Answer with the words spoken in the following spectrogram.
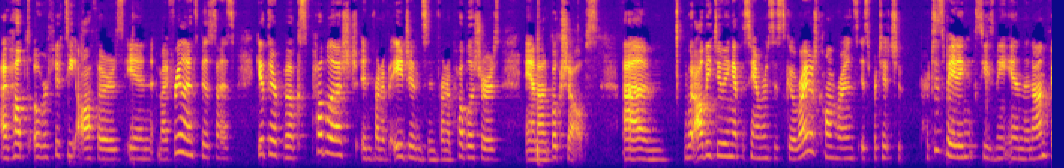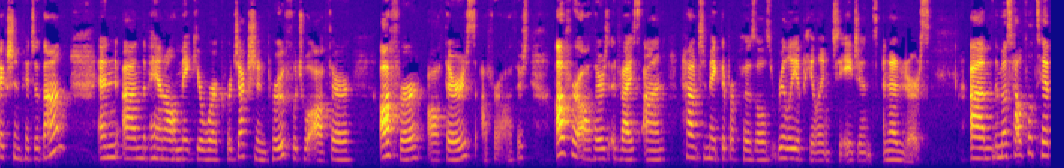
I've helped over 50 authors in my freelance business get their books published in front of agents, in front of publishers, and on bookshelves. Um, what I'll be doing at the San Francisco Writers Conference is partic- participating, excuse me, in the nonfiction pitchathon and on the panel Make Your Work Rejection Proof, which will author offer authors, offer authors, offer authors advice on how to make their proposals really appealing to agents and editors. Um, the most helpful tip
